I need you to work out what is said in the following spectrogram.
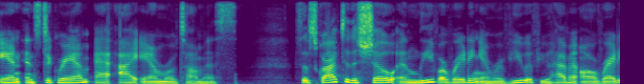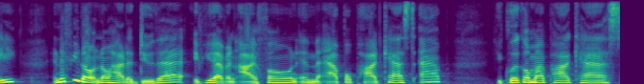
and Instagram at I am Ro Thomas. Subscribe to the show and leave a rating and review if you haven't already. And if you don't know how to do that, if you have an iPhone in the Apple Podcast app, you click on my podcast,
